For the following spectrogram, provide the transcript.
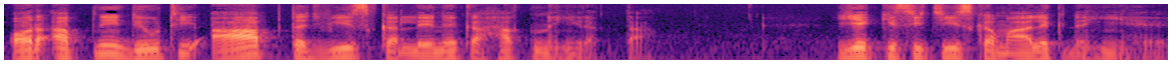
اور اپنی ڈیوٹی آپ تجویز کر لینے کا حق نہیں رکھتا۔ یہ کسی چیز کا مالک نہیں ہے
